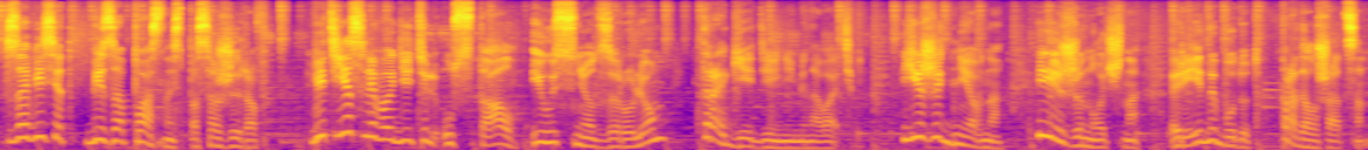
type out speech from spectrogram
зависит безопасность пассажиров. Ведь если водитель устал и уснет за рулем, трагедии не миновать. Ежедневно и еженочно рейды будут продолжаться.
